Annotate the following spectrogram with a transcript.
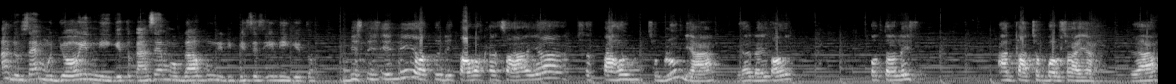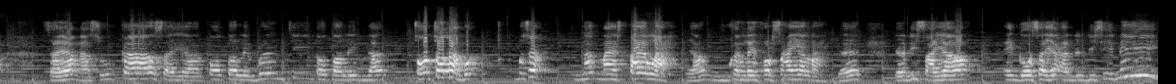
aduh saya mau join nih gitu kan. Saya mau gabung nih di bisnis ini gitu. Bisnis ini waktu ditawarkan saya setahun sebelumnya, ya dari tahun totalis untouchable saya ya saya nggak suka saya totally benci totally nggak cocok lah bu masa not my style lah ya bukan level saya lah ya. jadi saya ego saya ada di sini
